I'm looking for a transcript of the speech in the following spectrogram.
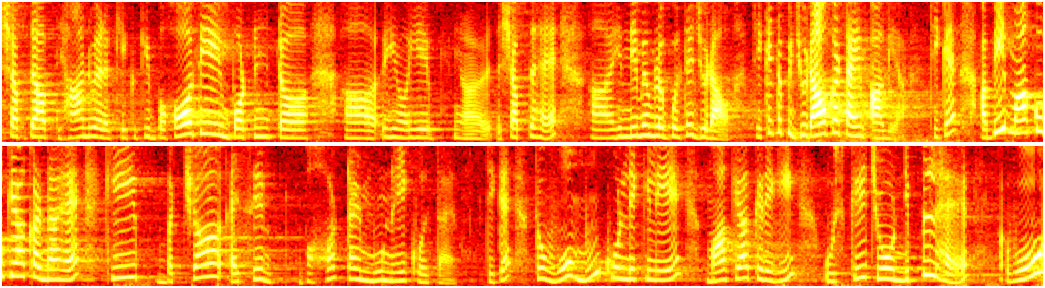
शब्द आप ध्यान में रखिए क्योंकि बहुत ही इम्पोर्टेंट यू नो ये आ, शब्द है। आ, हिंदी में हम लोग बोलते हैं जुड़ाव ठीक है? तो फिर जुड़ाव का टाइम आ गया ठीक है? अभी माँ को क्या करना है कि बच्चा ऐसे बहुत टाइम मुँह नहीं खोलता है। ठीक है? तो वो मुँह खोलने के लिए माँ क्या करेगी? उसके जो निपल है, वो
